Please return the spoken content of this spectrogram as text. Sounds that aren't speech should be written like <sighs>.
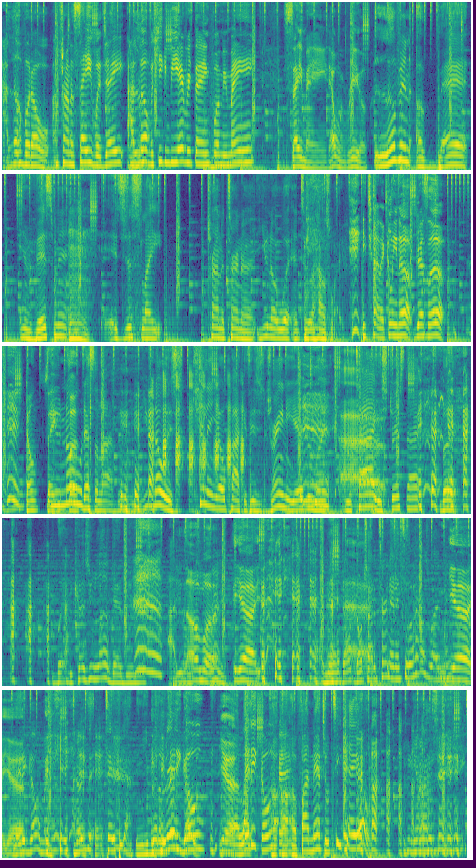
I love her though. I'm trying to save her, Jay. I Mm-hmm. love her. She can be everything for me, man. Say, man, that one real. Loving a bad investment Mm. is just like trying to turn a you know what into a <laughs> housewife. He trying to clean up, dress up. Don't say you know fuck. that's a liability. You know it's <laughs> killing your pockets. It's draining you every month. You're tired. You're stressed out. But <laughs> but because you love that business, you gonna love keep her. running. Yeah, yeah, Man, don't don't try to turn that into a housewife, man. yeah, yeah. Let it go, man. <laughs> Teddy P out there. You better let, Let it it go. go. Yeah, like let it go, A, a, a financial TKO. <laughs> you know what I'm saying?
